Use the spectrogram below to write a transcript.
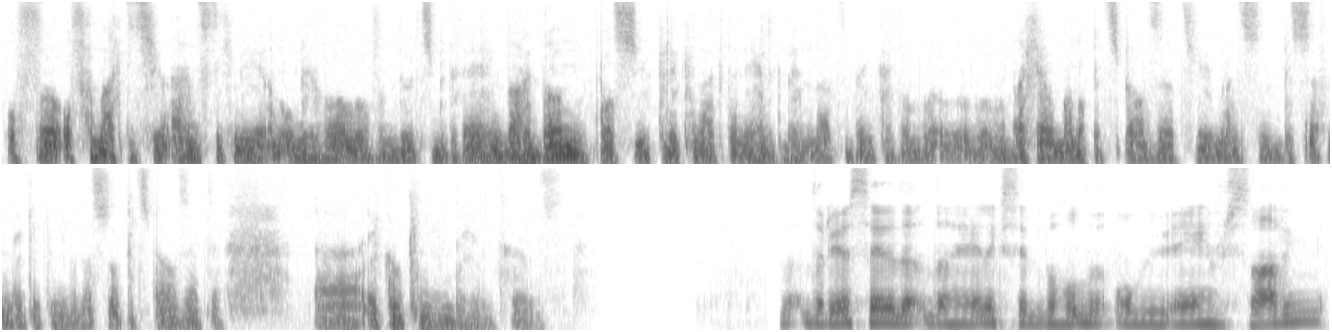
of, eh, of je maakt iets heel ernstig mee, een ongeval of een doodsbedreiging, dat je dan pas je klik maakt en eigenlijk begint na te denken van wat, wat, wat je allemaal op het spel zet. Veel mensen beseffen denk ik niet wat ze op het spel zetten. Eh, ik ook niet in het begin trouwens. Daarjuist zeiden dat, dat je eigenlijk bent begonnen om je eigen verslaving eh,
